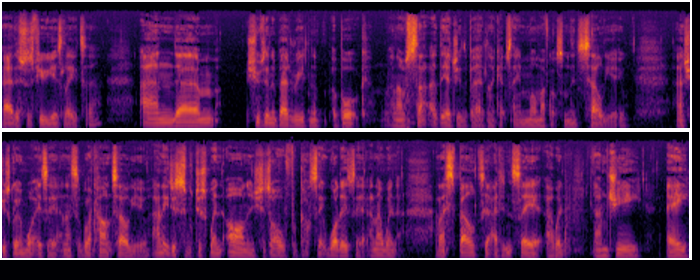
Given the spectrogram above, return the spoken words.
Uh, this was a few years later. And um, she was in the bed reading a, a, book, and I was sat at the edge of the bed, and I kept saying, Mum, I've got something to tell you. And she was going, "What is it?" And I said, "Well, I can't tell you." And it just just went on. And she said, "Oh, for God's sake, what is it?" And I went, and I spelt it. I didn't say it. I went, "I'm G A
